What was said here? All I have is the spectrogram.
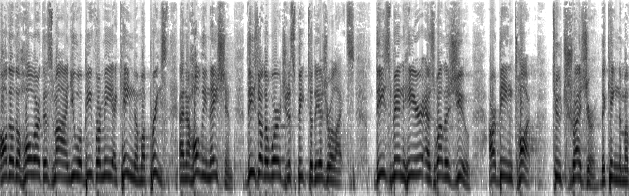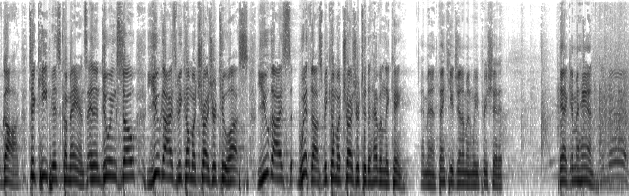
Although the whole earth is mine, you will be for me a kingdom, a priest, and a holy nation. These are the words you to speak to the Israelites. These men here, as well as you, are being taught to treasure the kingdom of God, to keep his commands. And in doing so, you guys become a treasure to us. You guys with us become a treasure to the heavenly king. Amen. Thank you, gentlemen. We appreciate it. Yeah, give him a hand. Amen.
